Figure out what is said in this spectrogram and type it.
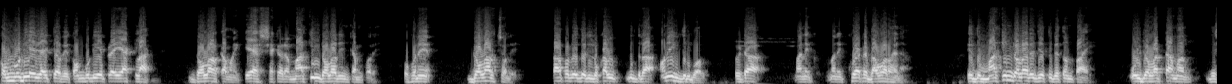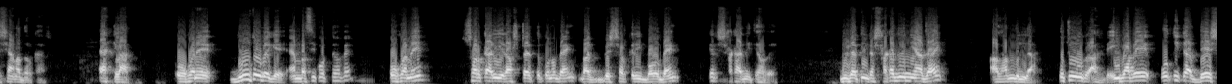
কম্বোডিয়া যাইতে হবে। কম্বোডিয়া প্রায় এক লাখ ডলার কামায় ক্যাশ সেখানে মার্কিন ডলার ইনকাম করে। ওখানে ডলার চলে। তারপরে ওদের লোকাল মুদ্রা অনেক দুর্বল। ওইটা মানে মানে খুব একটা ব্যবহার হয় না। কিন্তু মার্কিন ডলারে যেহেতু বেতন পায়, ওই ডলারটা আমার দেশে আনা দরকার। এক লাখ। ওখানে দ্রুত বেগে এম্বাসি করতে হবে। ওখানে সরকারি রাষ্ট্রায়ত্ত কোনো ব্যাংক বা বেসরকারি বড় ব্যাংকের শাখা নিতে হবে। দুটা তিনটা শাখা যদি নেওয়া যায়, আলহামদুলিল্লাহ, প্রচুর আসবে। এইভাবে প্রতিটা দেশ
